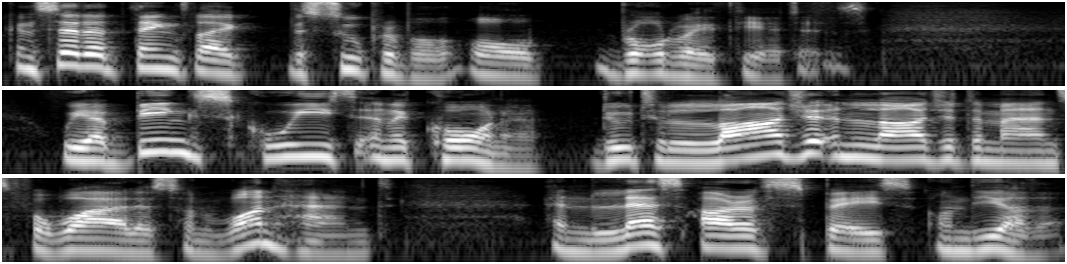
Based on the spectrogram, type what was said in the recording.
Consider things like the Super Bowl or Broadway theaters. We are being squeezed in a corner due to larger and larger demands for wireless on one hand and less RF space on the other.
